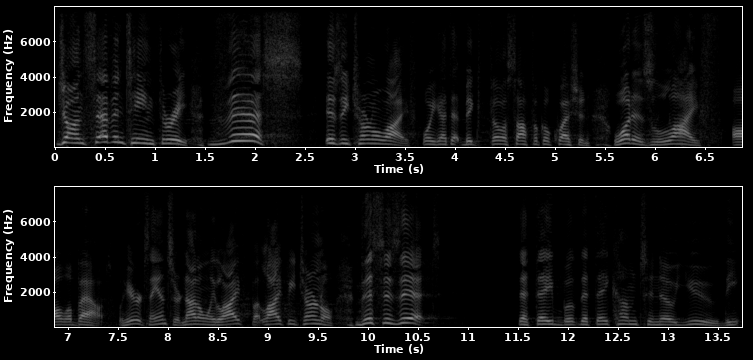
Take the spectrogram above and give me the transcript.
John 17 3. This is eternal life. Well, you got that big philosophical question. What is life all about? Well, here it's answered not only life, but life eternal. This is it that they, that they come to know you, the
